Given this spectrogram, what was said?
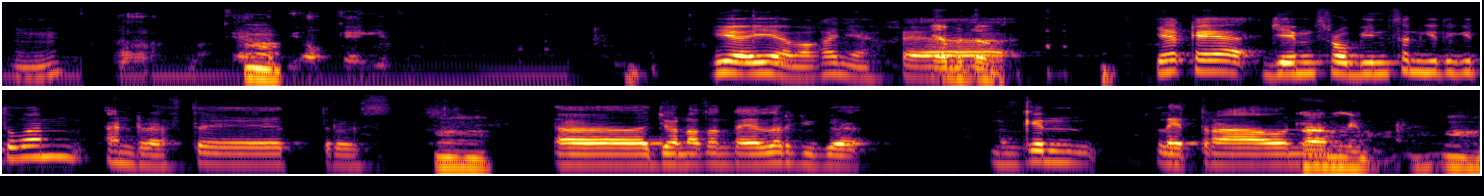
Hmm. itu kayak Hmm. lebih oke gitu Iya iya makanya kayak Ya, betul. ya kayak James Robinson gitu-gitu kan undrafted terus Hmm, eh, Jonathan Taylor juga mungkin late round, round hmm,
